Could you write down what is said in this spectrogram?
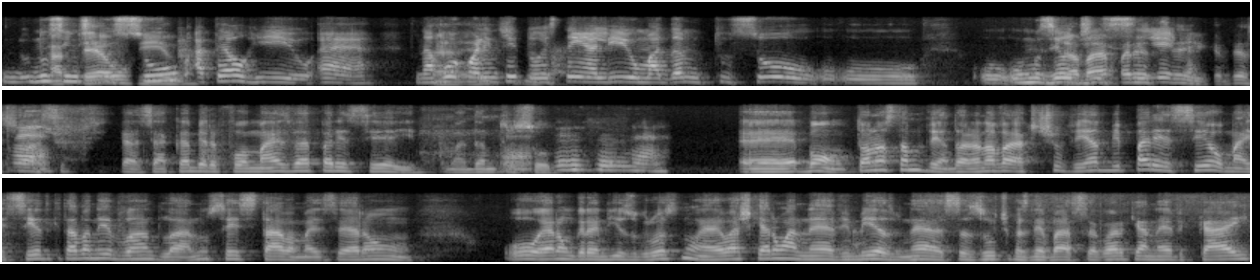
no até sentido sul Rio. até o Rio. É, na Rua é, 42. É Tem ali o Madame Tussauds, o, o, o Museu Já de vai aparecer aí, quer ver só? É. Se, se, a câmera for mais, vai aparecer aí, Madame Tussauds. Uhum. É. É, bom, então nós estamos vendo. Olha, Nova York chovendo, me pareceu mais cedo que estava nevando lá. Não sei se estava, mas era um. Ou era um granizo grosso, não é? Eu acho que era uma neve mesmo, né? Essas últimas nevascas, agora que a neve cai,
